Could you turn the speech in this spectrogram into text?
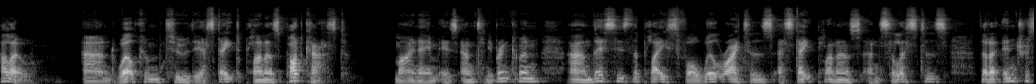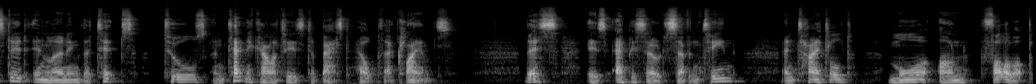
Hello, and welcome to the Estate Planners Podcast. My name is Anthony Brinkman, and this is the place for will writers, estate planners, and solicitors that are interested in learning the tips, tools, and technicalities to best help their clients. This is episode 17, entitled More on Follow Up.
